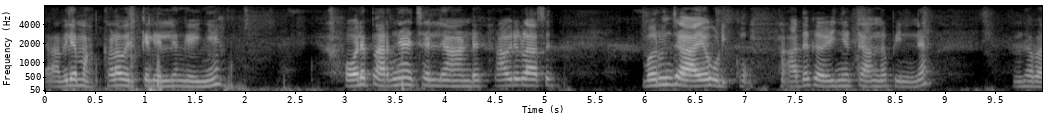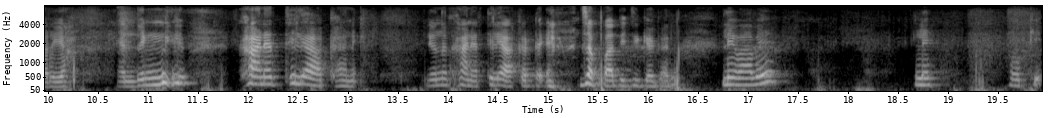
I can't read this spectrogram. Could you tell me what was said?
രാവിലെ മക്കളെ ഒരിക്കലെല്ലാം കഴിഞ്ഞ് ഓലെ പറഞ്ഞയച്ചല്ലാണ്ട് ആ ഒരു ഗ്ലാസ് വെറും ചായ കുടിക്കും. അത് കഴിഞ്ഞിട്ടാണ് പിന്നെ എന്താ പറയുക എന്തെങ്കിലും കനത്തിലാക്കാൻ ഇനി ഒന്ന് കനത്തിലാക്കട്ടെ. ചപ്പാത്തി ചിക്കൻ കറി. അല്ലേ വാവേ? അല്ലേ? ഓക്കെ.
